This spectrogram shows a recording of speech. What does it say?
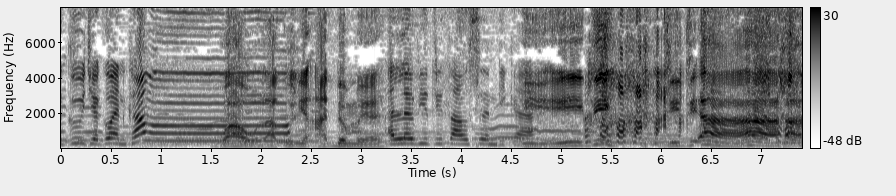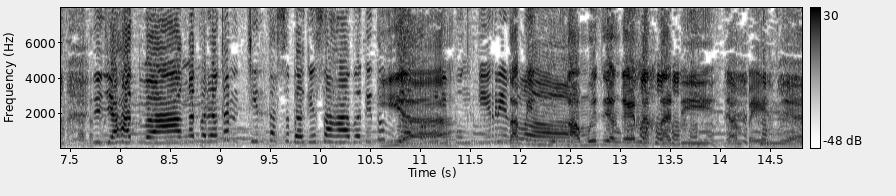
lagu jagoan kamu. Wow, lagunya adem ya. I love you 3000 Dika. Ini Jiji ah. Itu jahat banget Padahal kan cinta sebagai sahabat itu Iya. perlu dipungkirin Tapi loh mukamu itu yang gak enak tadi nyampeinnya.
